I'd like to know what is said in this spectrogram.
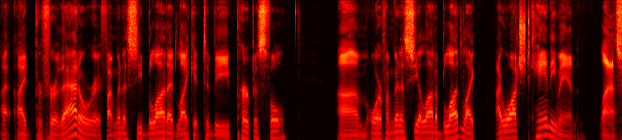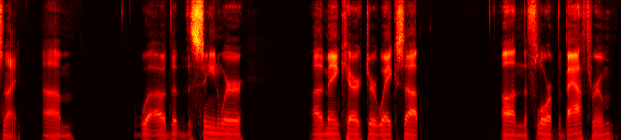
I, would prefer that. Or if I'm going to see blood, I'd like it to be purposeful. Um, or if I'm going to see a lot of blood, like I watched Candyman last night. Um, well, the, the scene where uh, the main character wakes up on the floor of the bathroom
